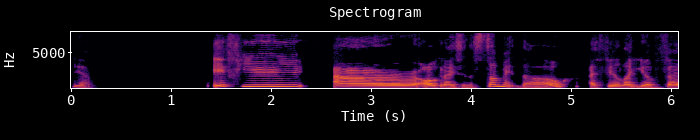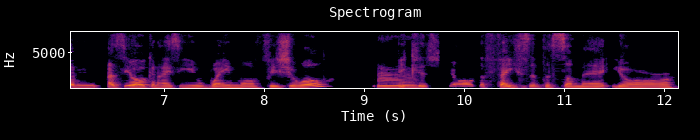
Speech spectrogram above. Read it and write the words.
Yeah. If you are organizing a summit, though, I feel like you're then, as the organizer, you're way more visual mm. because you're the face of the summit. You're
